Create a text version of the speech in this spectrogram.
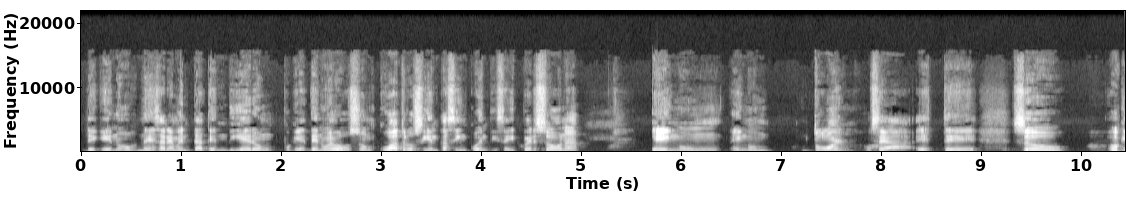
de que no necesariamente atendieron, porque de nuevo, son 456 personas en un, en un dorm. O sea, este, so, ok,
